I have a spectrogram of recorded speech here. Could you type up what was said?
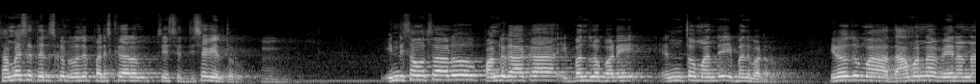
సమస్య తెలుసుకున్న రోజే పరిష్కారం చేసే దిశగా వెళ్తారు ఇన్ని సంవత్సరాలు పండ్లు కాక ఇబ్బందులు పడి ఎంతోమంది ఇబ్బంది పడరు ఈరోజు మా దామన్న వేనన్న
